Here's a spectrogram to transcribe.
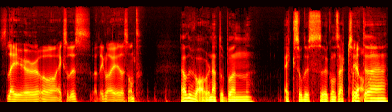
Slayer og Exodus. Veldig glad i det sånt. Ja, du var vel nettopp på en Exodus-konsert, så Ja. vidt jeg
